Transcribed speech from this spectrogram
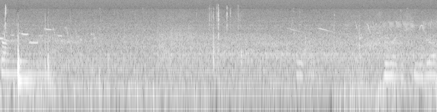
did, yeah. Goodbye.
